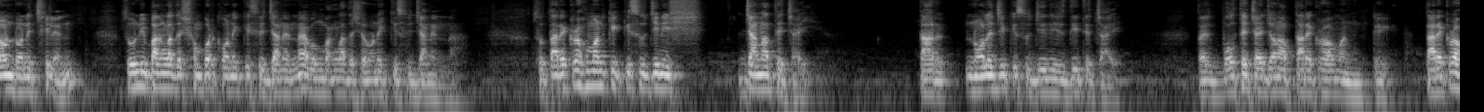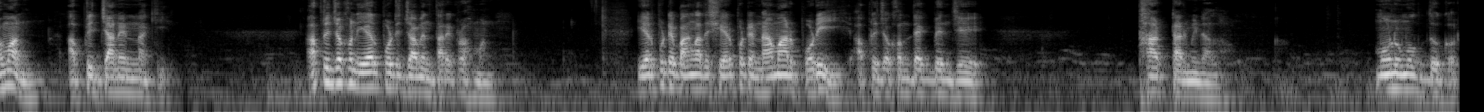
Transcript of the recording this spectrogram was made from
লন্ডনে ছিলেন সো উনি বাংলাদেশ সম্পর্কে অনেক কিছু জানেন না এবং বাংলাদেশের অনেক কিছু জানেন না। সো তারেক রহমানকে কিছু জিনিস জানাতে চাই। তার নলেজে কিছু জিনিস দিতে চাই। তাই বলতে চাই, জনাব তারেক রহমানকে। তারেক রহমান, আপনি জানেন নাকি? আপনি যখন এয়ারপোর্টে যাবেন তারেক রহমান, এয়ারপোর্টে, বাংলাদেশ এয়ারপোর্টে নামার পরেই আপনি যখন দেখবেন যে থার্ড টার্মিনাল মনোমুগ্ধকর,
